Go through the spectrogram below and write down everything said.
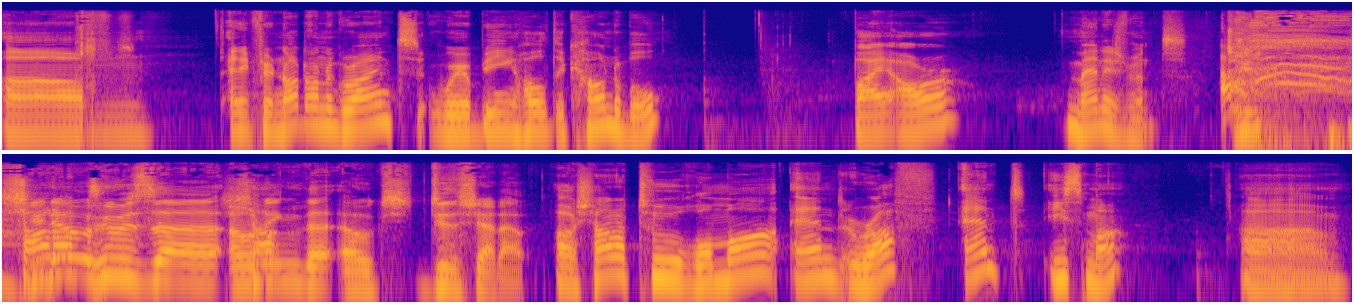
Um, and if you're not on the grind, we're being held accountable by our management. do you Shout know who's uh, owning the? Oh, sh- do the shout out. Oh, shout out to Romain and Ruff and Isma. Um,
